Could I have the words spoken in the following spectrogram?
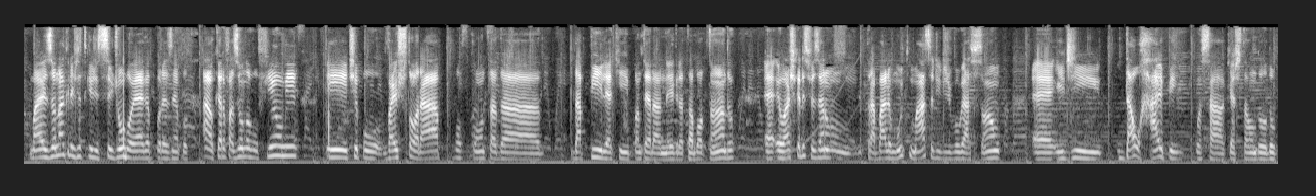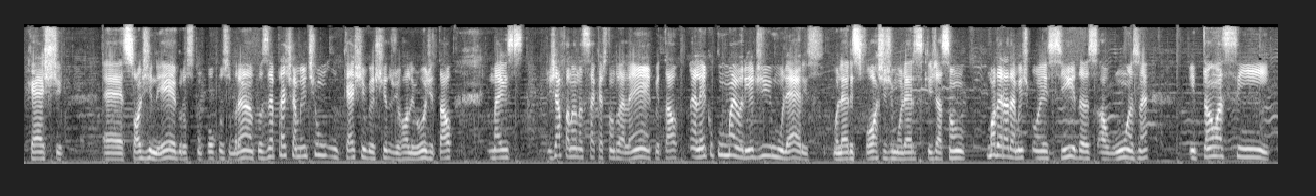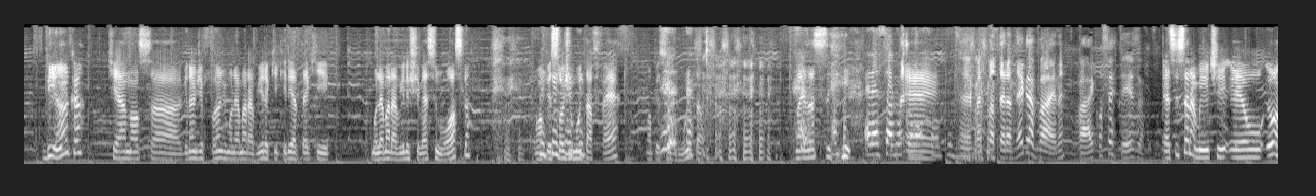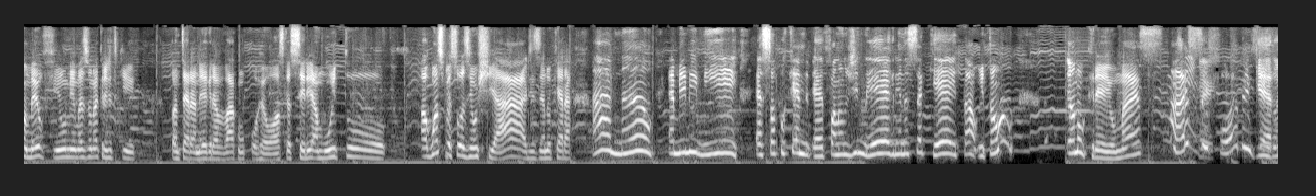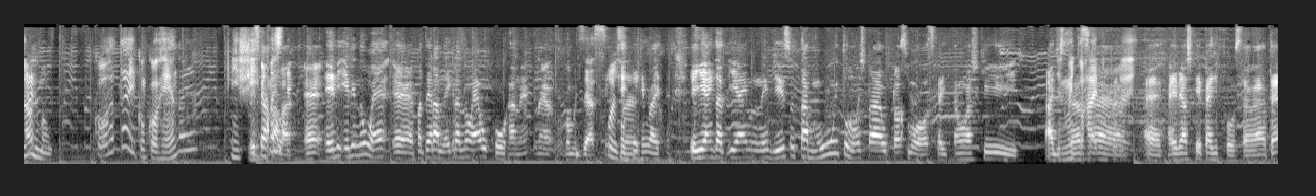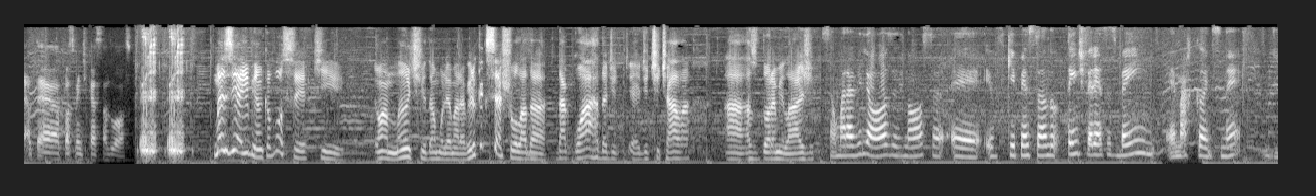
mas eu não acredito que se John Boyega, por exemplo, ah, eu quero fazer um novo filme e, tipo, vai estourar por conta da, da pilha que Pantera Negra tá botando. É, eu acho que eles fizeram um trabalho muito massa de divulgação é, e de dar o hype com essa questão do, do cast é, só de negros, com poucos brancos. É praticamente um, um cast investido de Hollywood e tal. Mas já falando essa questão do elenco e tal, elenco com maioria de mulheres, mulheres fortes, de mulheres que já são moderadamente conhecidas, algumas, né? Então, assim, Bianca, que é a nossa grande fã de Mulher Maravilha, que queria até que Mulher Maravilha estivesse no Oscar. É uma pessoa de muita fé. Uma pessoa fé. Mas assim. Era só meu coração É, É, mas Pantera Negra vai, né? Vai, com certeza. É, sinceramente, eu, eu amei o filme, mas eu não acredito que Pantera Negra vá concorrer ao Oscar. Seria muito. Algumas pessoas iam chiar, dizendo que era. Ah, não, é mimimi, é só porque é, é falando de negro e não sei o que e tal. Então, eu não creio, mas. Mas se for, é bem-vindo, né, irmão? Corra tá aí concorrendo e. Enfim. Isso que eu ia falar. É, ele, ele não é, é. Pantera Negra não é o Corra, né? Né, Vamos dizer assim. Pois é. Mas- e, ainda, e além disso, tá muito longe para o próximo Oscar. Então eu acho que a Muito distância. hype por aí. É, aí ele acho que ele perde força. Até, até a próxima indicação do Oscar. Mas e aí, Bianca, você que é um amante da Mulher Maravilha, o que, que você achou lá da, da guarda de, é, de T'Challa, a- as Dora Milaje? São maravilhosas, nossa. é, eu fiquei pensando, tem diferenças bem é, marcantes, né?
